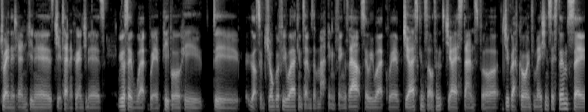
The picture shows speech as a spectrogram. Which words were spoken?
drainage engineers, geotechnical engineers. We also work with people who do lots of geography work in terms of mapping things out. So we work with GIS consultants. GIS stands for Geographical Information Systems. So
